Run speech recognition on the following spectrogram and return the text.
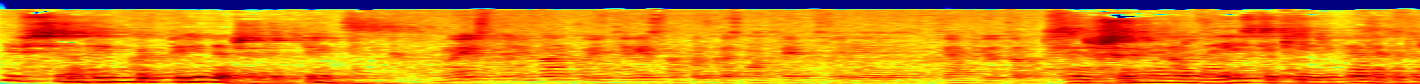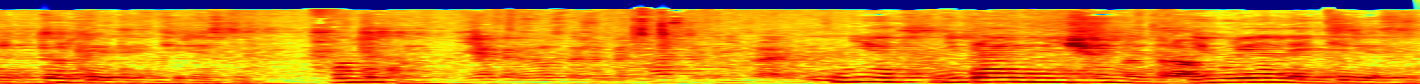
И все, ты ему как передашь этот принцип. Но если ребенку интересно только смотреть э, компьютер. Совершенно верно. Есть такие ребята, которым только это интересно. Он такой. Я как взрослый же понимаю, что это неправильно. Нет, неправильного ничего нет. Ему реально интересно.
